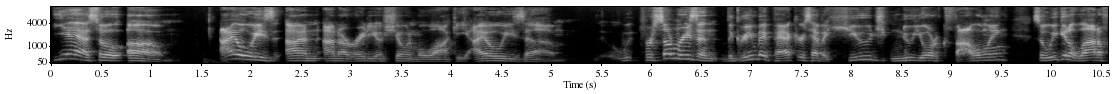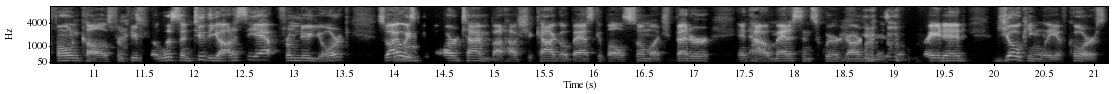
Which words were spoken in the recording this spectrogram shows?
Yeah, so um I always on on our radio show in Milwaukee, I always um we, for some reason the Green Bay Packers have a huge New York following. So we get a lot of phone calls from people that listen to the Audacy app from New York. So I always give a hard time about how Chicago basketball is so much better and how Madison Square Garden is overrated, jokingly, of course.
